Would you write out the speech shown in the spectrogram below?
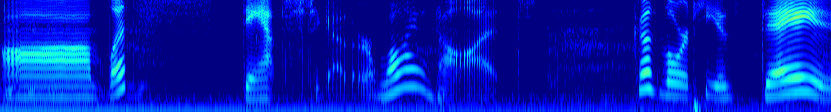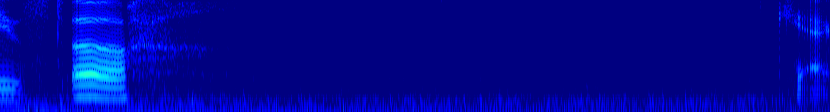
Um, let's dance together. Why not? Good lord, he is dazed. Ugh. Okay.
